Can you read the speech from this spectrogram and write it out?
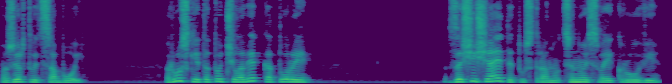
пожертвовать собой. Русский – это тот человек, который защищает эту страну ценой своей крови,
